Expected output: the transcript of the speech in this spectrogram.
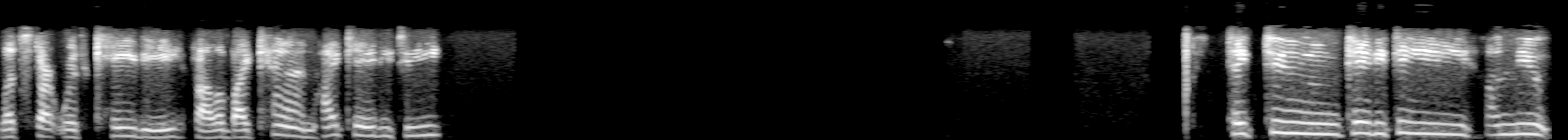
let's start with Katie, followed by Ken. Hi, Katie T. Take two, Katie T. Unmute.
